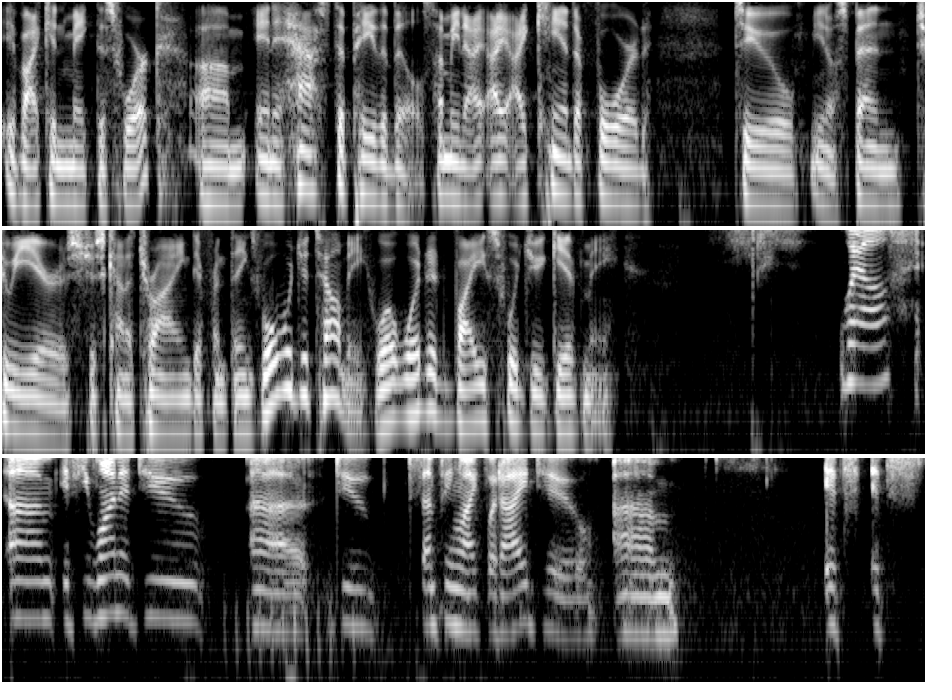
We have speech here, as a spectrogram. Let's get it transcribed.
if I can make this work, um, and it has to pay the bills. I mean, I, I, I can't afford to you know spend two years just kind of trying different things. What would you tell me? What what advice would you give me? Well, um, if you want to do uh, do something like what I do, um, it's it's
